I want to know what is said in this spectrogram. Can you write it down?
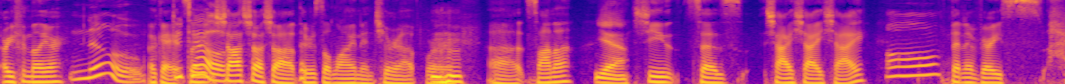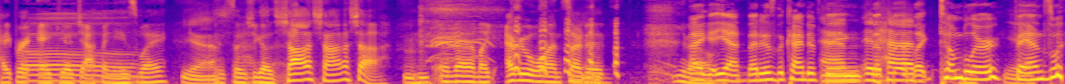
Are you familiar? No. Okay, Do so tell. Sha Sha Sha. There's a line in Cheer Up where Mhm. uh, Sana Yeah, she says shy shy shy, Oh. but in a very s- hyper aegyo Oh. Japanese way. yeah. And so she Sha, goes sha sha sha, Mhm. and then like everyone started, you know, I get- yeah, that is the kind of thing And it that had- the, like Tumblr Yeah. fans would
